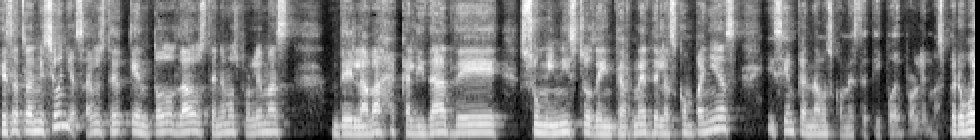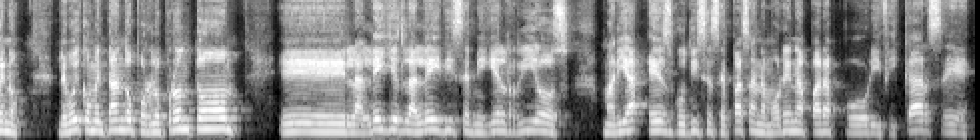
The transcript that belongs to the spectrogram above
esa transmisión. Ya sabe usted que en todos lados tenemos problemas de la baja calidad de suministro de Internet de las compañías y siempre andamos con este tipo de problemas. Pero bueno, le voy comentando por lo pronto, eh, la ley es la ley, dice Miguel Ríos. María Esgu dice, se pasan a Morena para purificarse.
